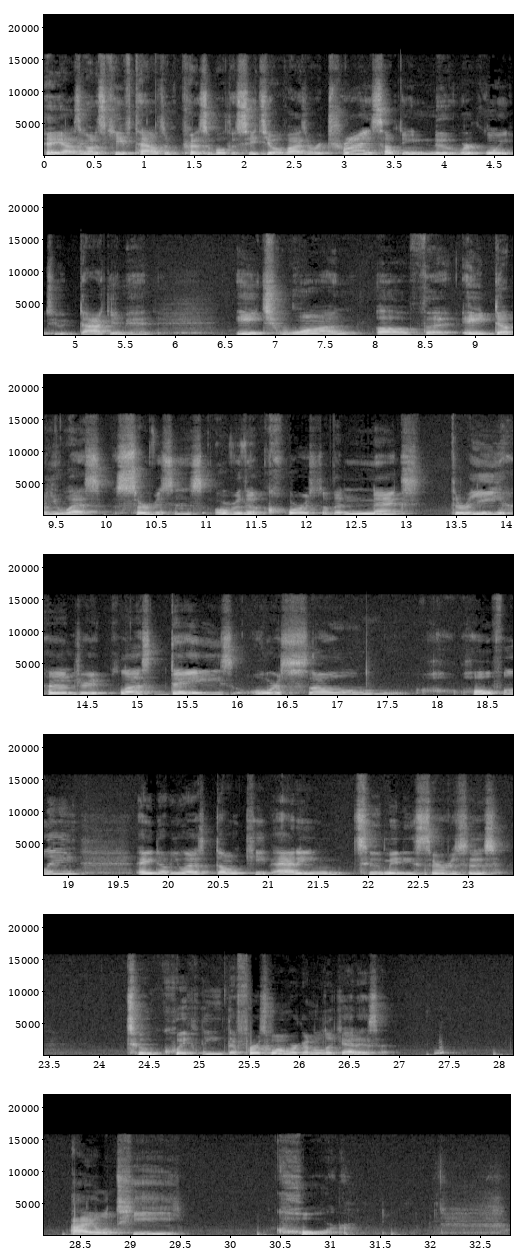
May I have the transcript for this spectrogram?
Hey, how's it going? It's Keith Townsend, Principal, the CTO Advisor. We're trying something new. We're going to document each one of the AWS services over the course of the next 300 plus days or so. Hopefully, AWS don't keep adding too many services too quickly. The first one we're going to look at is IoT core.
